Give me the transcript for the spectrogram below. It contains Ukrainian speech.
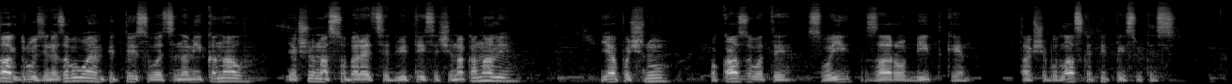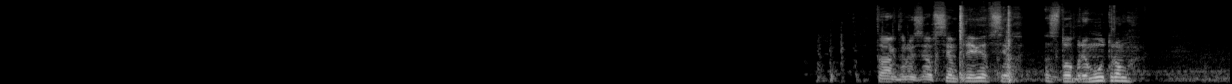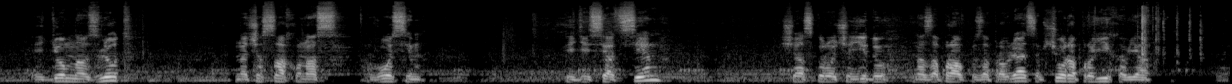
Так, друзі, не забуваємо підписуватися на мій канал. Якщо нас собереться 2000 на каналі, я почну показувати свої заробітки. Так що, будь ласка, підписуйтесь. Так, друзья, всем привет, всех с добрым утром. Идем на взлет. На часах у нас 8.57. Сейчас, короче, їду на заправку заправлятися. Вчора проїхав я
